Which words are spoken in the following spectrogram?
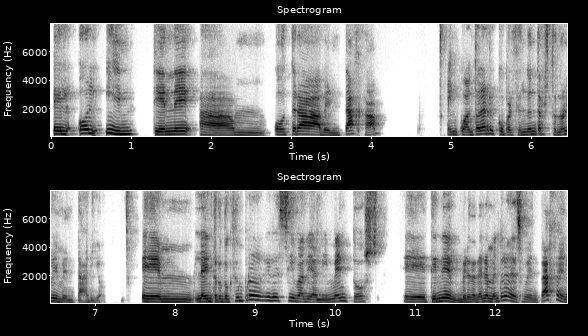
El all-in tiene otra ventaja en cuanto a la recuperación de un trastorno alimentario. Em, la introducción progresiva de alimentos eh, tiene verdaderamente una desventaja en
